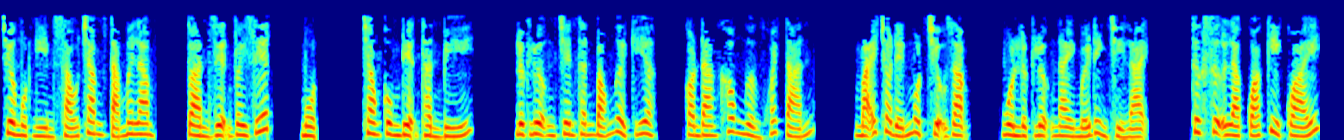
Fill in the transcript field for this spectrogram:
Chương 1685, toàn diện vây giết, một. Trong cung điện thần bí, lực lượng trên thân bóng người kia còn đang không ngừng khuếch tán, mãi cho đến một triệu dặm, nguồn lực lượng này mới đình chỉ lại. Thực sự là quá kỳ quái,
